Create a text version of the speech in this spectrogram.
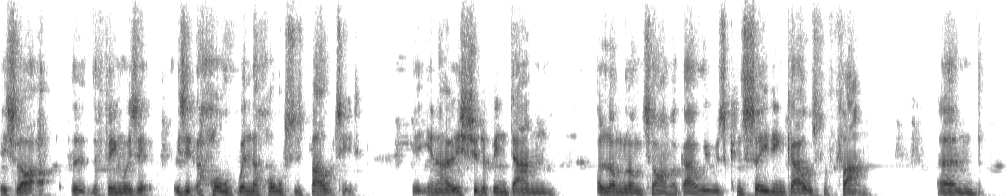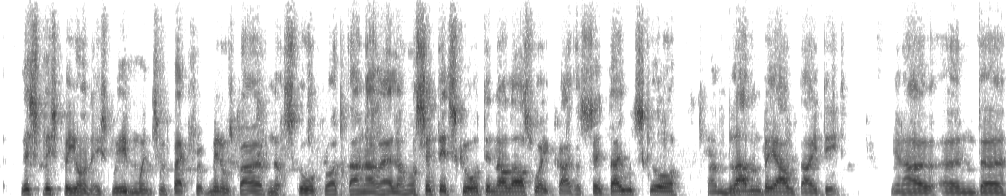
it's like the the thing was it is it the whole when the horse is bolted. It, you know, this should have been done a long long time ago. We was conceding goals for fun, and. Let's, let's be honest, we even went to a back foot. Middlesbrough have not scored for I don't know how long. I said they'd score, didn't I, last week, Craig? I said they would score, and love and behold, they did. You know, and uh,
